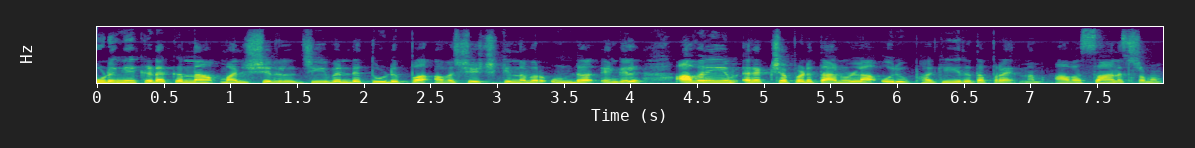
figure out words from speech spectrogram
കുടുങ്ങിക്കിടക്കുന്ന മനുഷ്യരിൽ ജീവന്റെ തുടുപ്പ് അവശേഷിക്കുന്നവർ ഉണ്ട് എങ്കിൽ അവരെയും രക്ഷപ്പെടുത്താനുള്ള ഒരു ഭഗീരഥ പ്രയത്നം. അവസാന ശ്രമം.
